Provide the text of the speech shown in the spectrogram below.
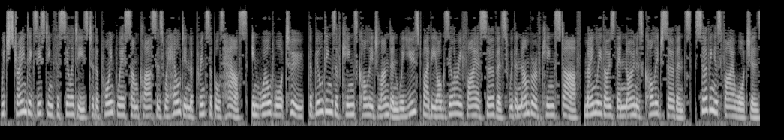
which strained existing facilities to the point where some classes were held in the principal's house. In World War II, the buildings of King's College London were used by the Auxiliary Fire Service with a number of King's staff, mainly those then known as college servants, serving as firewatchers.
